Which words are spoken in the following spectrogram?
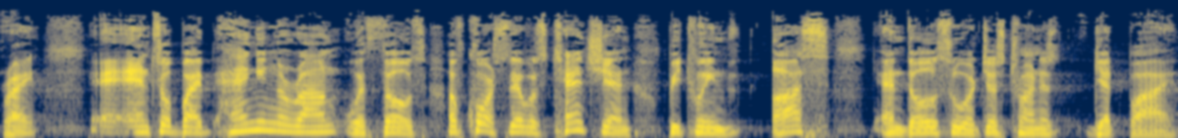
right? And so by hanging around with those, of course there was tension between us and those who were just trying to get by.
